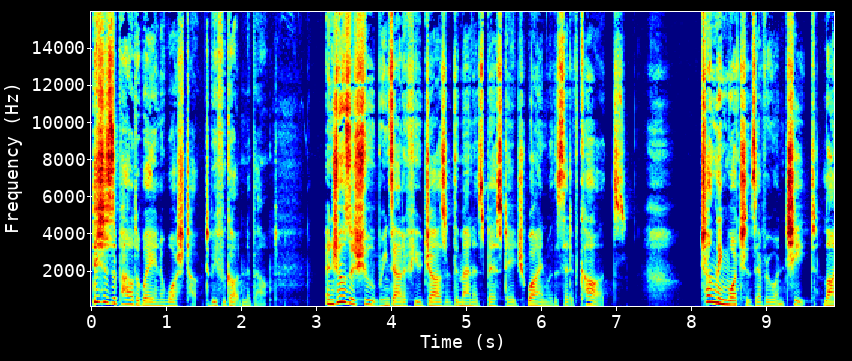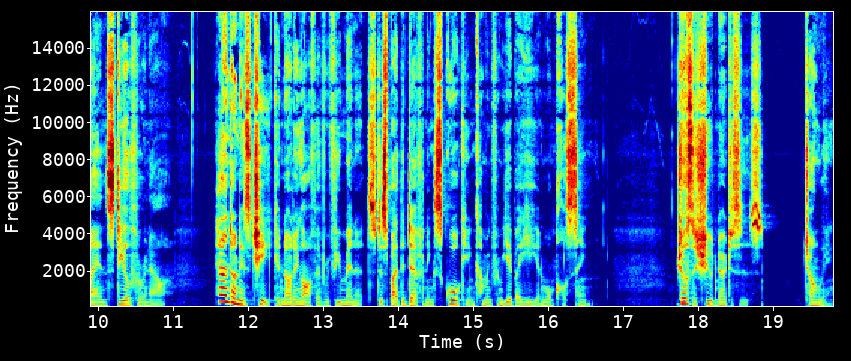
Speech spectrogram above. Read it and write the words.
Dishes are piled away in a wash tub to be forgotten about, and Zhou Zishu brings out a few jars of the manor's best aged wine with a set of cards. Changling watches everyone cheat, lie, and steal for an hour, hand on his cheek and nodding off every few minutes, despite the deafening squawking coming from Ye Bai and Wen Kexing. Zhou Zishu notices. Chongling.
